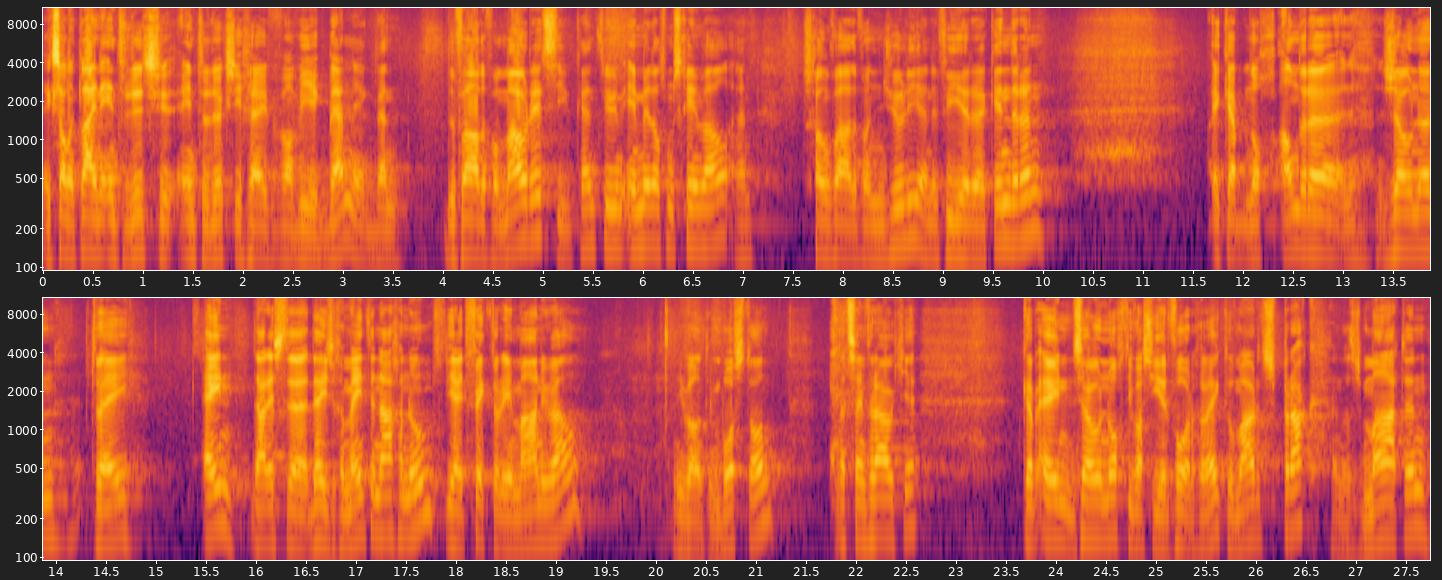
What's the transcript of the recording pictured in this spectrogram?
Ik zal een kleine introductie, introductie geven van wie ik ben. Ik ben de vader van Maurits, die kent u inmiddels misschien wel. En schoonvader van Julie en de vier eh, kinderen. Ik heb nog andere zonen, twee. Eén, daar is de, deze gemeente naar genoemd. Die heet Victor Emmanuel. Die woont in Boston met zijn vrouwtje. Ik heb één zoon nog, die was hier vorige week toen Maurits sprak. En dat is Maarten.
